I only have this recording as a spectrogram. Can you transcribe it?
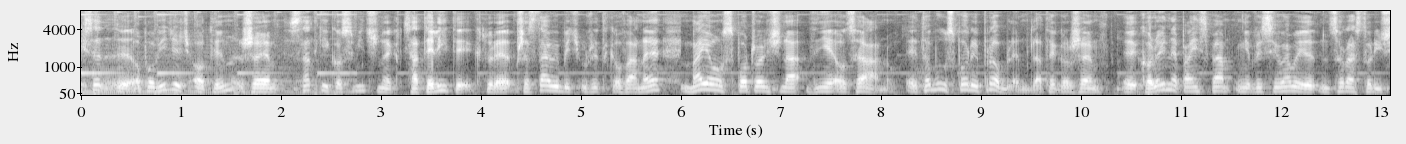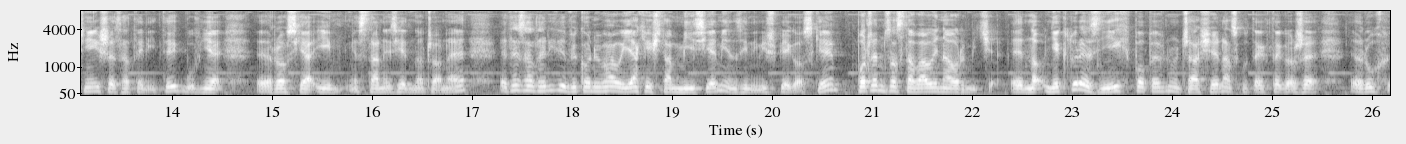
chcę y, opowiedzieć o tym, że statki kosmiczne, satelity, które przestały być użytkowane, mają spocząć na dnie oceanu. Y, To był spory problem, dlatego że y, kolejne państwa wysyłały coraz to liczniejsze satelity, głównie Rosja i Stany Zjednoczone. Te satelity wykonywały jakieś tam misje, innymi szpiegowskie, po czym zostawały na orbicie. No, niektóre z nich po pewnym czasie, na skutek tego, że ruch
